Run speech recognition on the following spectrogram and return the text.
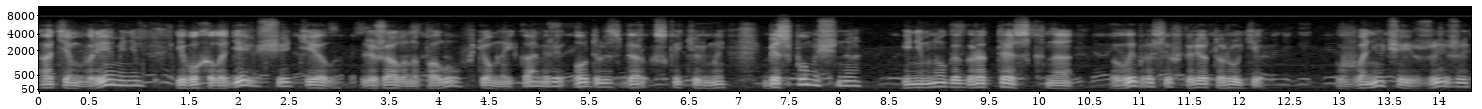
А тем временем его холодеющее тело лежало на полу в темной камере Одльсбергской тюрьмы, беспомощно и немного гротескно, выбросив вперед руки – в вонючей жиже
